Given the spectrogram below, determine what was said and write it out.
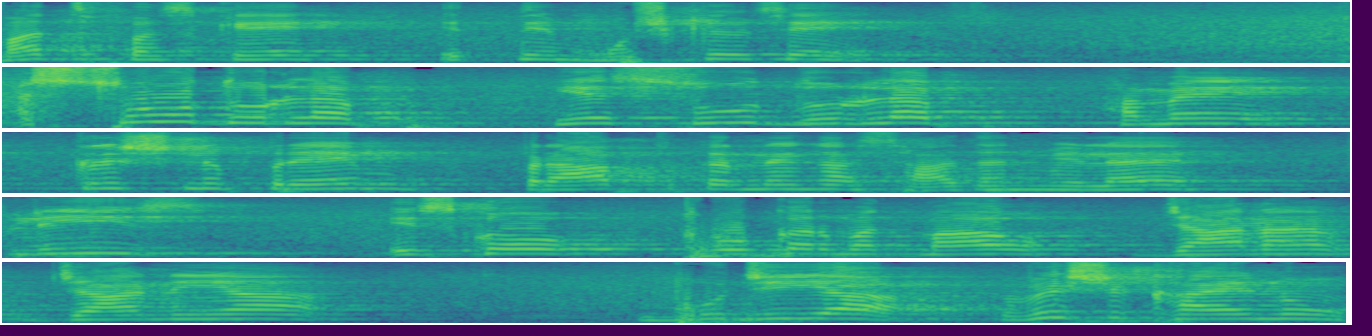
मत फंस के, इतनी मुश्किल से सुदुर्लभ, ये सुदुर्लभ हमें कृष्ण प्रेम प्राप्त करने का साधन मिला है। प्लीज़ इसको ठोकर मत माओ जाना, जानिया, भुजिया, विष खाएनु।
